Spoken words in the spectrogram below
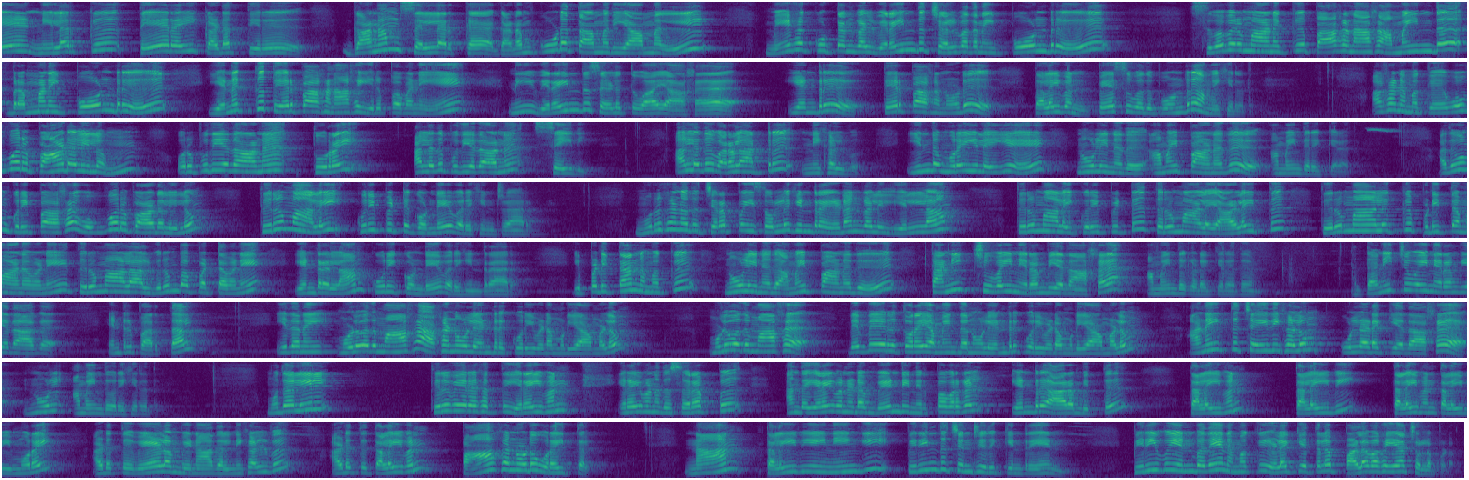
ஏ நிலர்க்கு தேரை கடத்திரு. கணம் செல்லற்க கணம் கூட தாமதியாமல் மேகக்கூட்டங்கள் விரைந்து செல்வதனைப் போன்று சிவபெருமானுக்கு பாகனாக அமைந்த பிரம்மனைப் போன்று எனக்கு தேர்ப்பாகனாக இருப்பவனே நீ விரைந்து செலுத்துவாயாக என்று தேர்ப்பாகனோடு தலைவன் பேசுவது போன்று அமைகிறது. ஆக நமக்கு ஒவ்வொரு பாடலிலும் ஒரு புதியதான துறை அல்லது புதியதான செய்தி அல்லது வரலாற்று நிகழ்வு. இந்த முறையிலேயே நூலினது அமைப்பானது அமைந்திருக்கிறது. அதுவும் குறிப்பாக ஒவ்வொரு பாடலிலும் திருமாலை குறிப்பிட்டு கொண்டே வருகின்றார். முருகனது சிறப்பை சொல்லுகின்ற இடங்களில் எல்லாம் திருமாலை குறிப்பிட்டு திருமாலை அழைத்து திருமாலுக்கு பிடித்தமானவனே திருமாலால் விரும்பப்பட்டவனே என்றெல்லாம் கூறிக்கொண்டே வருகின்றார். இப்படித்தான் நமக்கு நூலினது அமைப்பானது தனிச்சுவை நிரம்பியதாக அமைந்து கிடக்கிறது. தனிச்சுவை நிரம்பியதாக என்று பார்த்தால் இதனை முழுவதுமாக அகநூல் என்று கூறிவிட முடியாமலும் முழுவதுமாக வெவ்வேறு துறை அமைந்த நூல் என்று கூறிவிட முடியாமலும் அனைத்து செய்திகளும் உள்ளடக்கியதாக நூல் அமைந்து வருகிறது. முதலில் திருவேரகத்து இறைவன் இறைவனது சிறப்பு அந்த இறைவனிடம் வேண்டி நிற்பவர்கள் என்று ஆரம்பித்து தலைவன் தலைவி தலைவன் தலைவி முறை அடுத்து வேளம் வினாதல் நிகழ்வு அடுத்து தலைவன் பாகனோடு உரைத்தல். நான் தலைவியை நீங்கி பிரிந்து சென்றிருக்கின்றேன். பிரிவு என்பதே நமக்கு இலக்கியத்தில் பல வகையாக சொல்லப்படும்.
